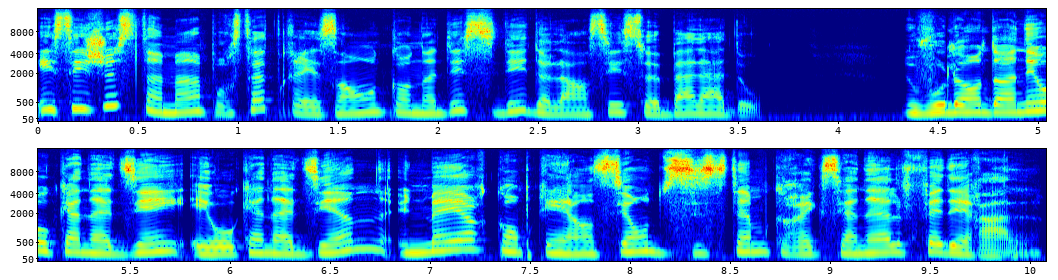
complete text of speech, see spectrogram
Et c'est justement pour cette raison qu'on a décidé de lancer ce balado. Nous voulons donner aux Canadiens et aux Canadiennes une meilleure compréhension du système correctionnel fédéral,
